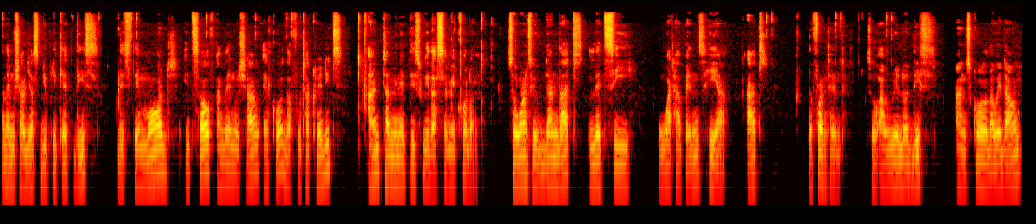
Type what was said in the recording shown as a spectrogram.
and then we shall just duplicate this, this theme mod itself, and then we shall echo the footer credits and terminate this with a semicolon. So once we've done that, let's see what happens here at the front end. So I'll reload this and scroll the way down,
